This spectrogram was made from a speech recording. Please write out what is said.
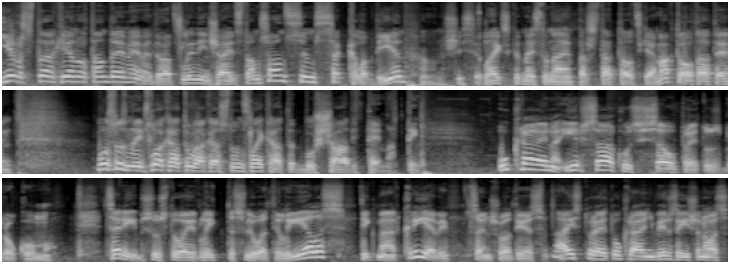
ierastākie no tandēmiem. Edvards Liniņš, Aits Tomsons jums saka labdien! Un šis ir laiks, kad mēs runājam par starptautiskajām aktualitātēm. Mūsu uzmanības lokā tuvākās stundas laikā būs šādi temati. Ukraina ir sākusi savu pretuzbrukumu. Cerības uz to ir liktas ļoti lielas, tikmēr Krievi, cenšoties aizturēt Ukraiņu virzīšanos,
